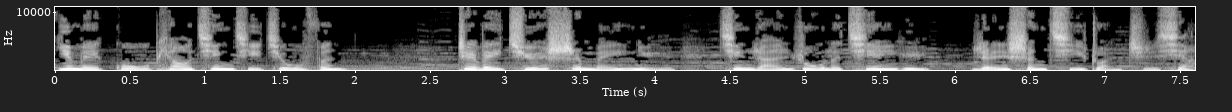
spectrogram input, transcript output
因为股票经济纠纷。这位绝世美女竟然入了监狱，人生急转直下。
